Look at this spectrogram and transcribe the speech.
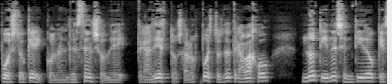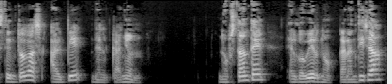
puesto que, con el descenso de trayectos a los puestos de trabajo, no tiene sentido que estén todas al pie del cañón. No obstante, el gobierno garantiza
